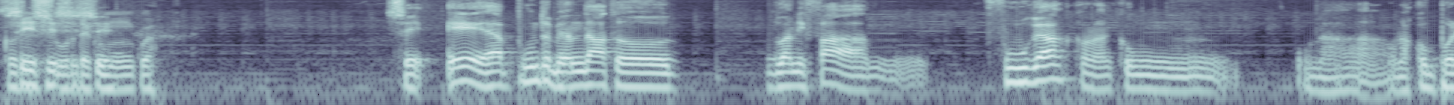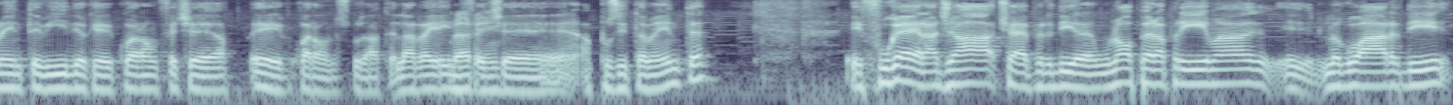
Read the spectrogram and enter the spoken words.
cose Sì, assurde sì, comunque. Sì, e appunto abbiamo dato due anni fa mh, Fuga con anche un- una, una componente video che Quaron fece, eh, Quaron, scusate, la Rain La Rain. fece appositamente. E Fuga era già, cioè per dire, un'opera prima, e lo guardi eh,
